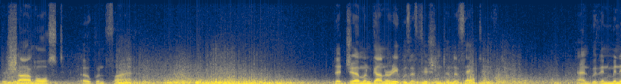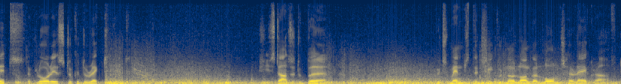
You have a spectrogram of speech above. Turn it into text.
the Scharnhorst opened fire. The German gunnery was efficient and effective, and within minutes the Glorious took a direct hit she started to burn, which meant that she could no longer launch her aircraft.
